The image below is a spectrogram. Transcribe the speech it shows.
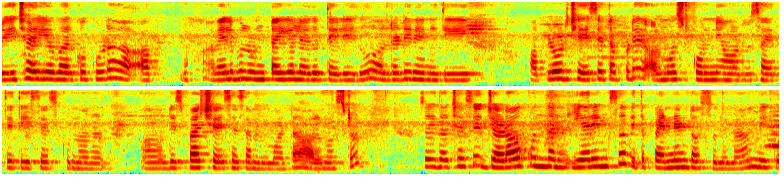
రీచ్ అయ్యే వరకు కూడా అవైలబుల్ ఉంటాయో లేదో తెలీదు. ఆల్రెడీ నేను ఇది అప్లోడ్ చేసేటప్పుడే ఆల్మోస్ట్ కొన్ని ఆర్డర్స్ అయితే తీసేసుకున్నాను. డిస్పాచ్ చేసేసాను అనమాట ఆల్మోస్ట్. సో ఇది వచ్చేసి jadau kundan earrings with pendant వస్తుంది మ్యామ్. మీకు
